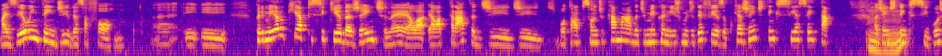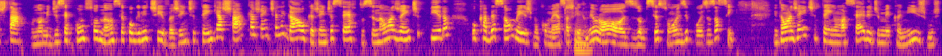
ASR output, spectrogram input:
Mas eu entendi dessa forma. Né? E, e, primeiro que a psique da gente, né? Ela, ela trata de, de, de botar uma opção de camada, de mecanismo de defesa, porque a gente tem que se aceitar. Uhum. A gente uhum. tem que se gostar. O nome disso é consonância cognitiva. A gente tem que achar que a gente é legal, que a gente é certo, senão a gente pira o cabeção mesmo, começa a Sim. ter neuroses, obsessões e coisas assim. Então a gente tem uma série de mecanismos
